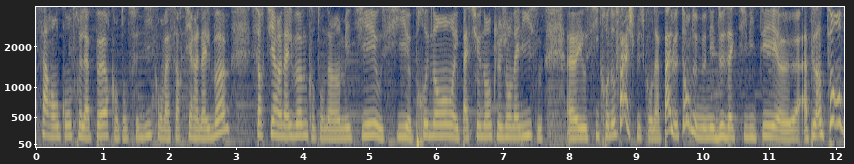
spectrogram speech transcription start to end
ça rencontre la peur quand on se dit qu'on va sortir un album. Sortir un album quand on a un métier aussi euh, prenant et passionnant que le journalisme, euh, et aussi chronophage, puisqu'on n'a pas le temps de mener deux activités euh, à plein temps.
